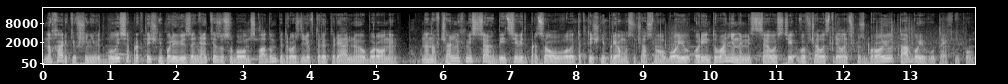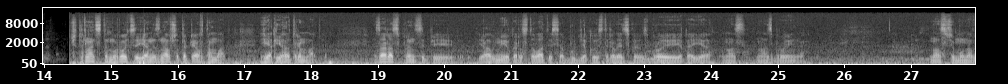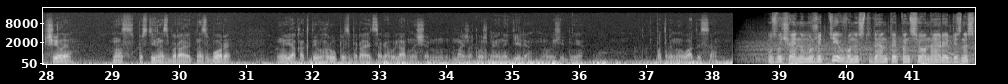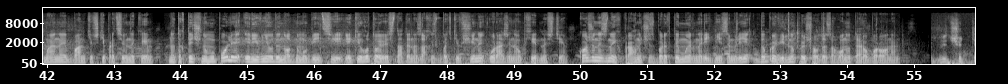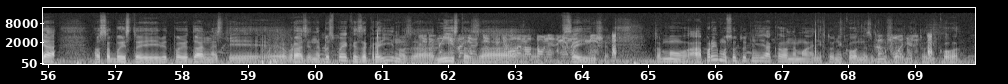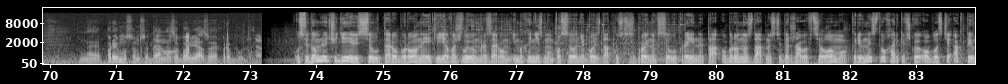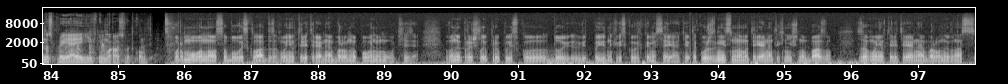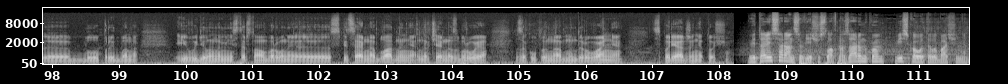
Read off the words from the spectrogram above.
На Харківщині відбулися практичні польові заняття з особовим складом підрозділів територіальної оборони. На навчальних місцях бійці відпрацьовували тактичні прийоми сучасного бою, орієнтування на місцевості, вивчали стрілецьку зброю та бойову техніку. У 2014 році я не знав, що таке автомат, як його тримати. Зараз, в принципі, я вмію користуватися будь-якою стрілецькою зброєю, яка є у нас на озброєнні. Нас всьому навчили, нас постійно збирають на збори. Ну, як актив групи збирається регулярно ще майже кожної неділі на вихідні потренуватися. У звичайному житті вони студенти, пенсіонери, бізнесмени, банківські працівники. На тактичному полі рівні один одному бійці, які готові стати на захист батьківщини у разі необхідності. Кожен із них, прагнучи зберегти мир на рідній землі, добровільно прийшов до загону тероборони. відчуття особистої відповідальності е, в разі небезпеки за країну, за місто, за все інше. Тому, а примусу тут ніякого немає, ніхто нікого не змушує, ніхто нікого не, примусом сюди не зобов'язує прибути. Усвідомлюючи дієвість сил тероборони, які є важливим резервом і механізмом посилення боєздатності збройних сил України та обороноздатності держави в цілому, керівництво Харківської області активно сприяє їхньому розвитку. Сформовано особовий склад загонів територіальної оборони у повному обсязі. Вони пройшли приписку до відповідних військових комісаріатів. Також зміцнено матеріально-технічну базу загонів територіальної оборони. В нас е, було придбано і виділено Міністерством оборони е, спеціальне обладнання, навчальна зброя, закуплене обмундирування, спорядження тощо. Віталій Саранцев, В'ячеслав Назаренко, військове телебачення.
